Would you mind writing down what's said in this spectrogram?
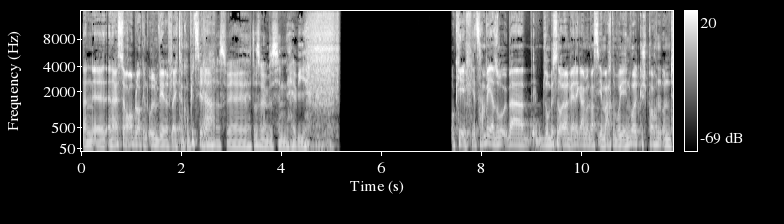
dann äh, ein Restaurantblock in Ulm wäre vielleicht dann komplizierter. ja, das wäre das wäre ein bisschen heavy. Okay, jetzt haben wir ja so über so ein bisschen euren Werdegang und was ihr macht und wo ihr hin wollt gesprochen. Und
